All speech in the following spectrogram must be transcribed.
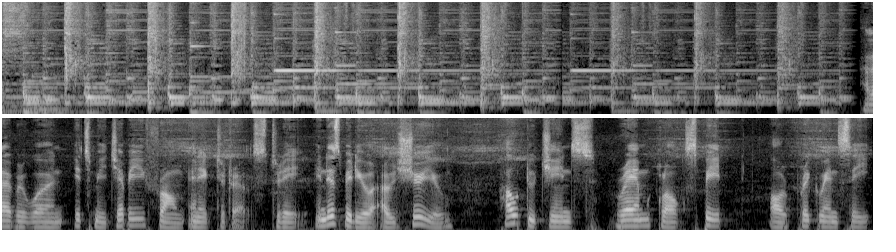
Hello everyone, it's me JP from Unique Tutorials. Today in this video I will show you how to change RAM clock speed or frequency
